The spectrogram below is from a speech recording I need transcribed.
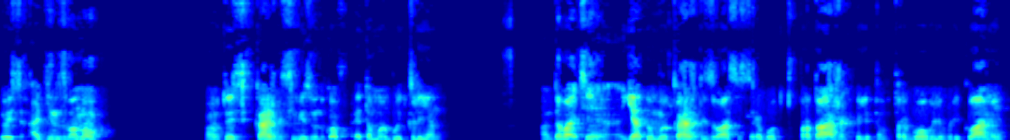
То есть один звонок, а, то есть каждый из семи звонков, это мой будет клиент. А давайте, я думаю, каждый из вас, если работает в продажах или там в торговле, в рекламе,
